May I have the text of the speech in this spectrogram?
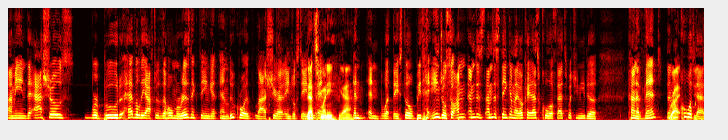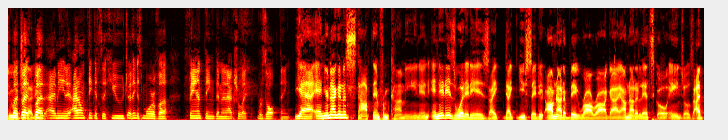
I mean, the Astros were booed heavily after the whole Marisnick thing and- and Lucroy last year at Angel Stadium. That's and, funny, yeah. And and what they still beat the Angels. So I'm I'm just I'm just thinking like, okay, that's cool. If that's what you need to kind of vent, then Right. I'm cool with Do- that. do but but but I mean, I don't think it's a huge. I think it's more of a fan thing than an actual like result thing. Yeah, and you're not gonna stop them from coming, and and it is what it is. Like like you said, dude, I'm not a big rah rah guy. I'm not a let's go Angels. I've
